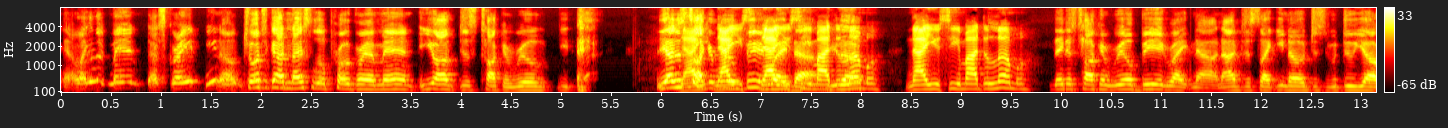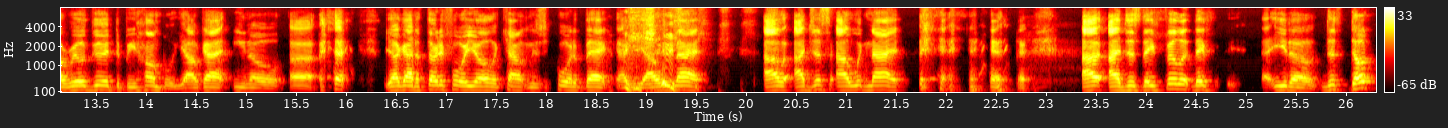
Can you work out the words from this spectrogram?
And I'm like, look, man, that's great. You know, Georgia got a nice little program, man. You all just talking real. yeah, just now, talking now real you, big now right you see my dilemma. Know? Now you see my dilemma they just talking real big right now, and I'm just like, you know, just would do y'all real good to be humble. Y'all got, you know, uh, y'all got a 34 year old accountant as your quarterback. I, I would not. I I just I would not. I I just they feel it. They, you know, just don't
